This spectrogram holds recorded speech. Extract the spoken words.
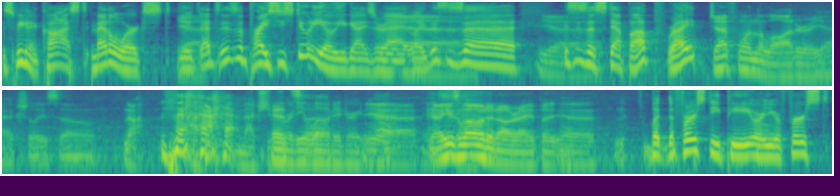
Speaking of cost, Metalworks, Yeah. that's this is a pricey studio you guys are at. Like this is a Yeah. this is a step up, right? Jeff won the lottery actually. So no. I'm actually pretty uh, loaded right now. Yeah. No, he's loaded all right, but yeah, But the first EP or your first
